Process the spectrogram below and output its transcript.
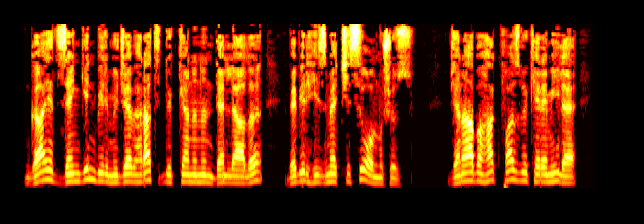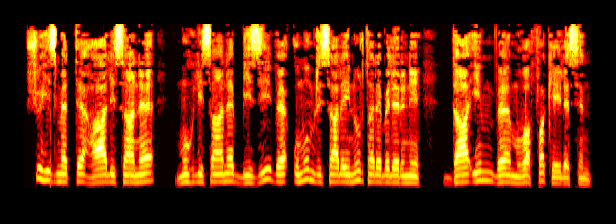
gayet zengin bir mücevherat dükkanının dellalı ve bir hizmetçisi olmuşuz. Cenabı Hak fazl-ı keremiyle şu hizmette halisane, muhlisane bizi ve umum Risale-i Nur talebelerini daim ve muvaffak eylesin.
